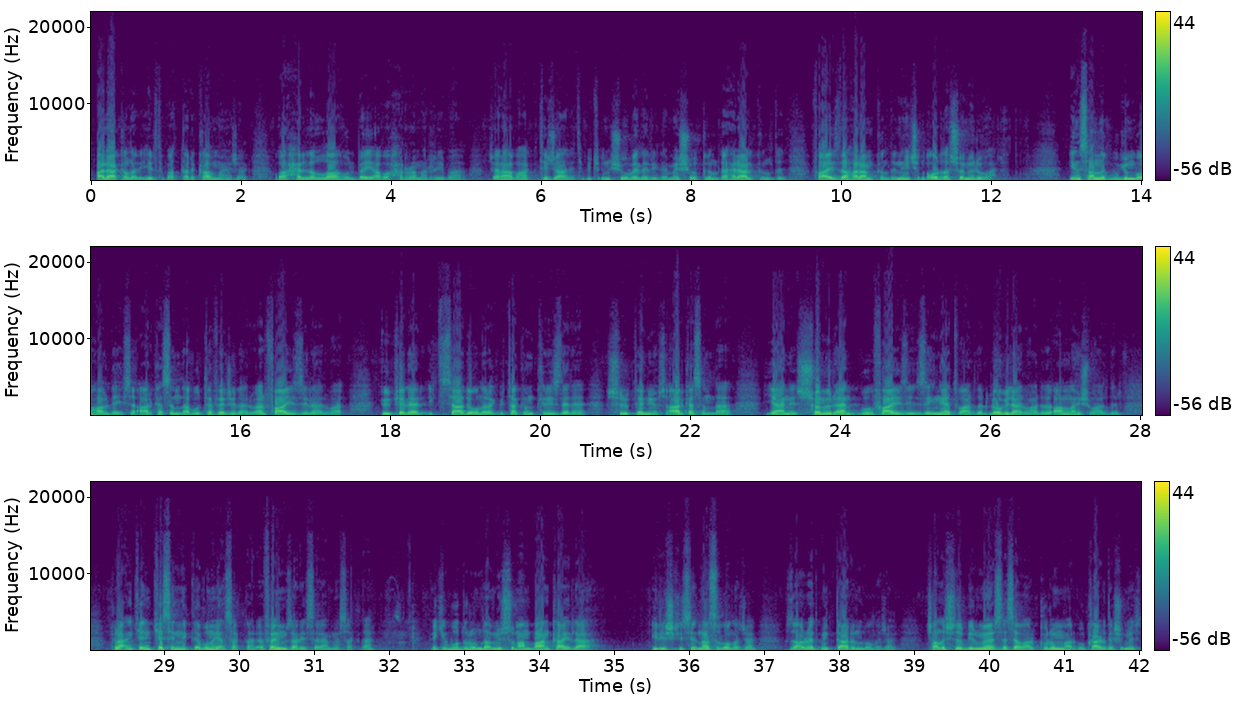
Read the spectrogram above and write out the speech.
Alakaları, irtibatları kalmayacak. Ve hallallahul bey'a ve harramer riba. Cenab-ı Hak ticareti bütün şubeleriyle meşru kıldı, helal kıldı. Faizde haram kıldı. Niçin? Orada sömürü var. İnsanlık bugün bu haldeyse arkasında bu tefeciler var, faizciler var. Ülkeler iktisadi olarak bir takım krizlere sürükleniyorsa arkasında yani sömüren bu faizi zihniyet vardır, lobiler vardır, anlayış vardır. Kur'an-ı Kerim kesinlikle bunu yasaklar. Efendimiz Aleyhisselam yasaklar. Peki bu durumda Müslüman bankayla ilişkisi nasıl olacak? Zaruret miktarında olacak. Çalıştığı bir müessese var, kurum var bu kardeşimiz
